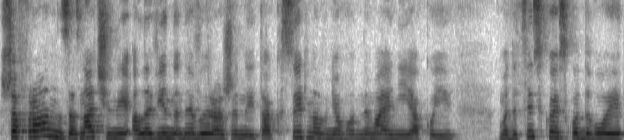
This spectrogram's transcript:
шафран зазначений, але він не виражений так сильно, в нього немає ніякої медицинської складової.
